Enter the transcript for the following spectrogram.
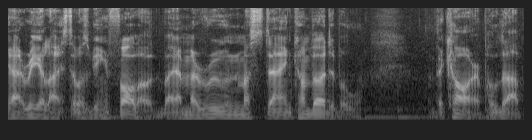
I realized I was being followed by a maroon Mustang convertible. The car pulled up,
